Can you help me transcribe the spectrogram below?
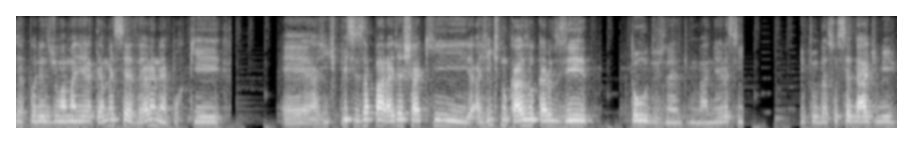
ser punido de uma maneira até mais severa, né? Porque é, a gente precisa parar de achar que. A gente, no caso, eu quero dizer todos, né? De maneira assim, da sociedade mesmo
